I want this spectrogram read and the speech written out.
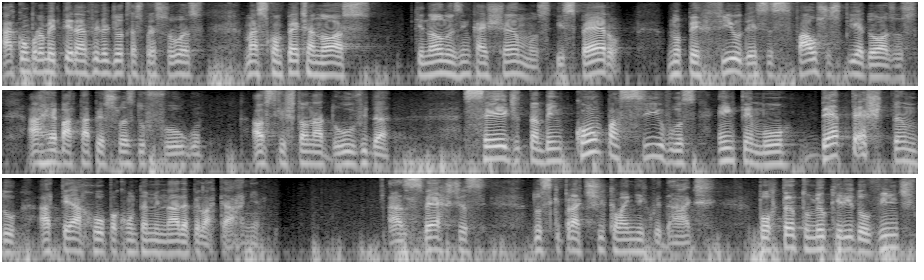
a comprometer a vida de outras pessoas, mas compete a nós que não nos encaixamos, espero, no perfil desses falsos piedosos, arrebatar pessoas do fogo, aos que estão na dúvida. Sede também compassivos em temor, detestando até a roupa contaminada pela carne as vestes dos que praticam a iniquidade. Portanto, meu querido ouvinte,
